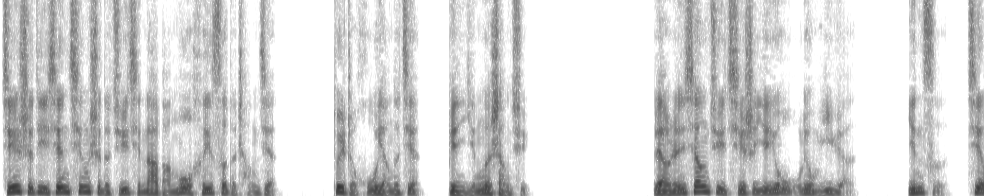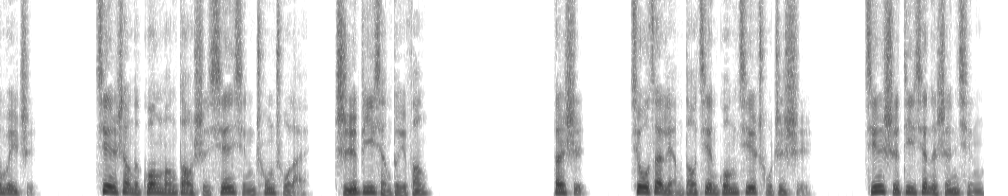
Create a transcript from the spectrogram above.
金石地仙轻视的举起那把墨黑色的长剑，对着胡杨的剑便迎了上去。两人相距其实也有五六米远，因此剑位置，剑上的光芒倒是先行冲出来，直逼向对方。但是就在两道剑光接触之时，金石地仙的神情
